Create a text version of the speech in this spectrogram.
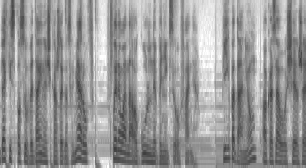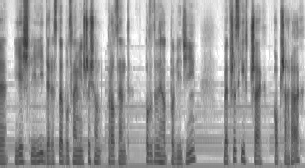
w jaki sposób wydajność każdego z wymiarów wpłynęła na ogólny wynik zaufania. W ich badaniu okazało się, że jeśli lider zdobył co najmniej 60% pozytywnych odpowiedzi we wszystkich trzech obszarach,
